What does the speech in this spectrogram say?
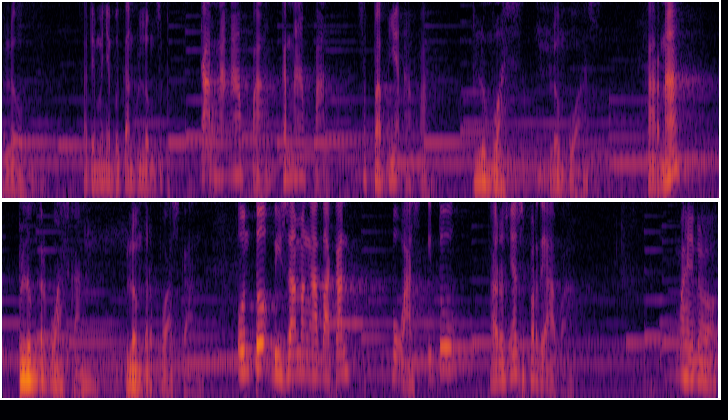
Belum. Tadi menyebutkan belum. Karena apa? Kenapa? Sebabnya apa? Belum puas. Belum puas. Karena Belum terpuaskan. belum terpuaskan. Untuk bisa mengatakan puas itu harusnya seperti apa? Maino.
